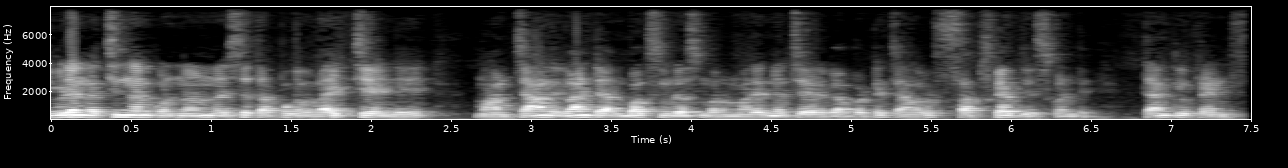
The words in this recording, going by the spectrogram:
ఈ వీడియో నచ్చింది అనుకుంటున్నాను. నచ్చితే తప్పకుండా లైక్ చేయండి. మన ఛానల్ ఇలాంటి అన్బాక్సింగ్ వీడియోస్ మరి మరెన్నో చేయాలి కాబట్టి ఛానల్ కూడా సబ్స్క్రైబ్ చేసుకోండి. థ్యాంక్ యూ ఫ్రెండ్స్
